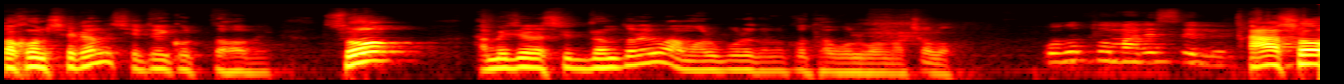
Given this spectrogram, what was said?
তখন সেখানে সেটাই করতে হবে। সো আমি যেটা সিদ্ধান্ত নেব, আমার উপরে কোনো কথা বলব না। চলো। ও তো তোমারই ছেলে। আসো,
